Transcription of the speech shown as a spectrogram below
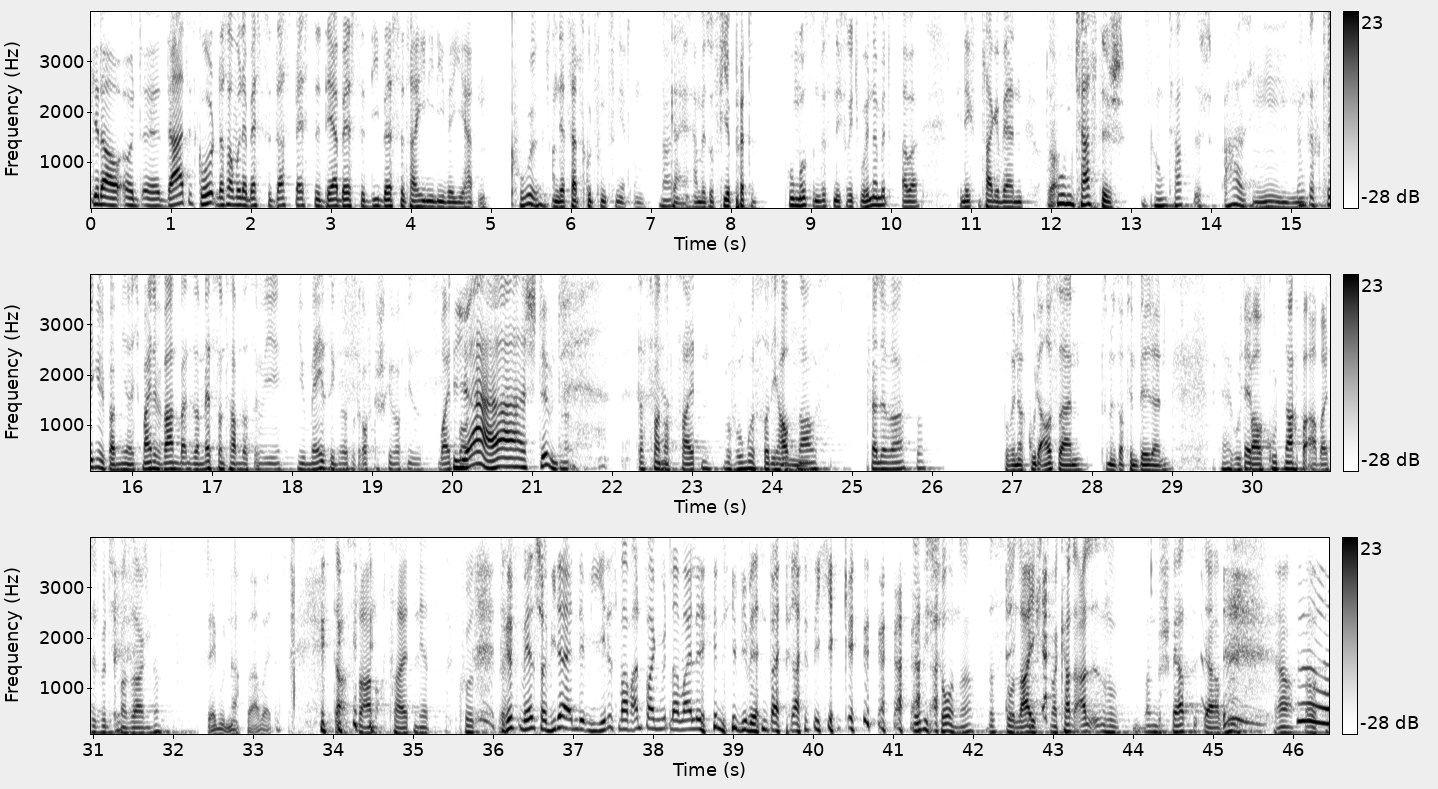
genau, und äh, da hat es geholt und das war wohl der beste, das beste, der beste, die beste Tahini, die wir je hatten. Cool. Und jetzt hat es gut funktioniert. Und Nice. Geil. Haben wir so vier Pötte Humus und wissen nicht so richtig, wohin damit, aber die nächsten Tage werden humtastisch. Fantastisch. Ah, ich, Mm. irgendwas klingelt bei mir. Ich meine, wir waren bei dieser Messe und haben das irgendwie Amazing oder so draufgeschrieben auf dieses Whiteboard. Ja, stimmt. Das waren noch Zeiten, wo Humus so die Mhm. Hauptnahrungsquelle war. So. Wo wir noch gut aussahen, zumindest auf den Bildern. Ja, gut, Pep. war auch gut nachbearbeitet, würde ich mal sagen. Ne? Sehr gut nachbearbeitet. Das waren noch Zeiten jetzt kurz. äh, Driften wir jetzt schon wieder in, wie jedes Mal am Anfang mittlerweile in die, wir werden bei 30 Irgendwie schon, ne? Das ist so leicht. Man kann alle, so, man beschwert sich. Ja, hm, ja,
